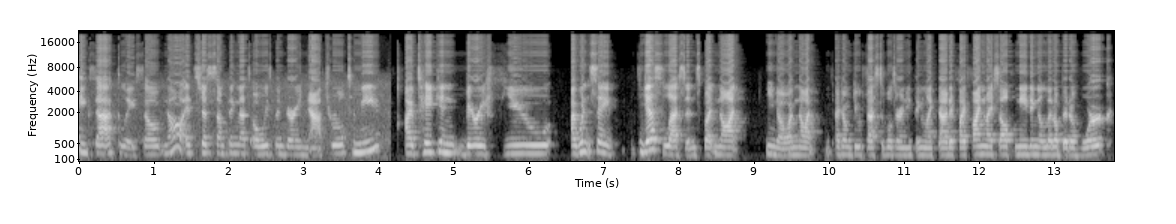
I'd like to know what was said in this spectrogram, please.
exactly. So no it's just something that's always been very natural to me. I've taken very few i wouldn't say yes lessons but not you know i'm not i don't do festivals or anything like that. If i find myself needing a little bit of work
